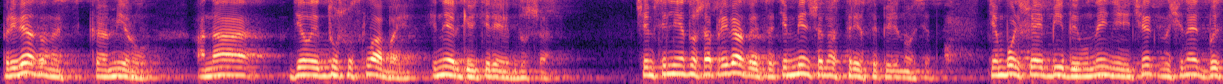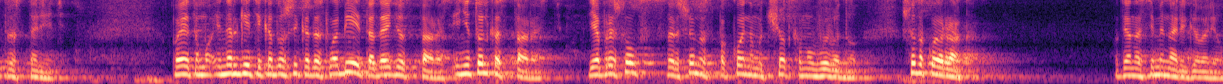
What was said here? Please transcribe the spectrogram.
Привязанность к миру, она делает душу слабой, энергию теряет душа. Чем сильнее душа привязывается, тем меньше она стрессы переносит. Тем больше обиды, уныния, и человек начинает быстро стареть. Поэтому энергетика души, когда слабеет, тогда идет старость. И не только старость. Я пришел к совершенно спокойному, четкому выводу. Что такое рак? Вот я на семинаре говорил.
